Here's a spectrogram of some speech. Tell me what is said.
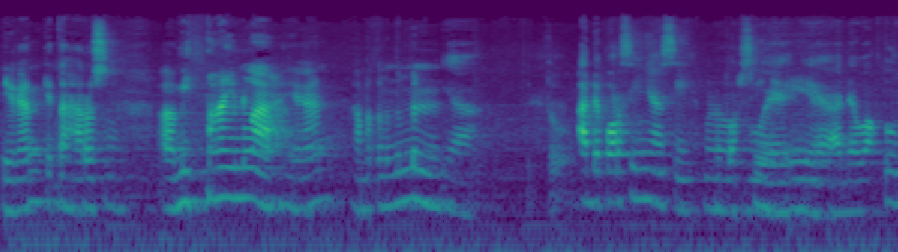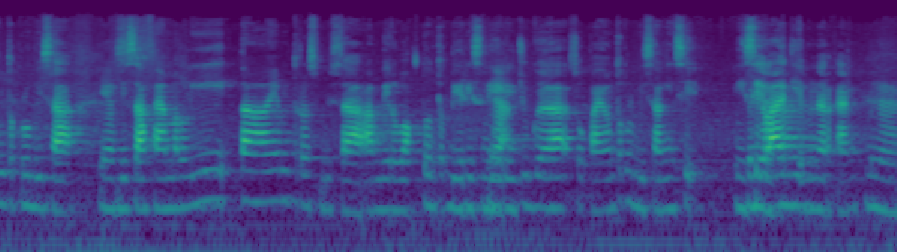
ya kan kita Hmm, harus hmm. uh, me time lah ya kan sama temen-temen ya gitu ada porsinya sih menurut porsinya, gue iya. ya ada waktu untuk lu bisa Yes. bisa family time terus bisa ambil waktu untuk diri sendiri Ya. juga supaya untuk lu bisa ngisi ngisi Benar. lagi bener kan benar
